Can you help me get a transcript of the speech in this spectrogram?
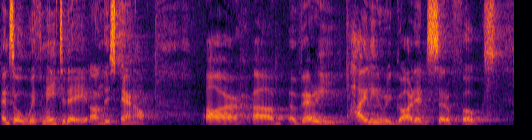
And so with me today on this panel are um, a very highly regarded set of folks.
